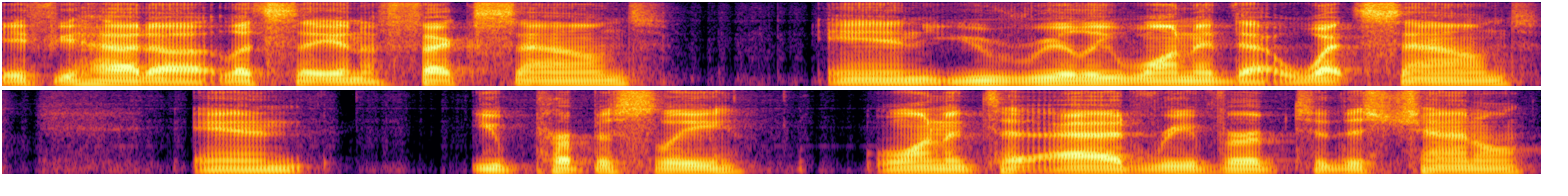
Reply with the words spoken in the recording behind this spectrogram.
if you had a, let's say an effect sound and you really wanted that wet sound and you purposely wanted to add reverb to this channel,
